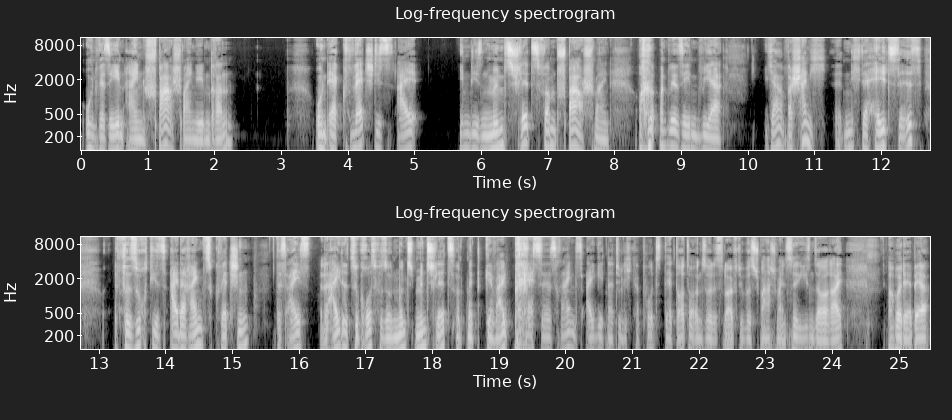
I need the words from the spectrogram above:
und wir sehen ein Sparschwein nebendran und er quetscht dieses Ei in diesen Münzschlitz vom Sparschwein und wir sehen, wie er ja, wahrscheinlich äh, nicht der hellste ist, versucht dieses Ei da reinzuquetschen. Das Ei ist leider zu groß für so einen Münzschlitz und mit Gewalt presse es rein. Das Ei geht natürlich kaputt. Der Dotter und so, das läuft übers Sparschwein, ist eine Riesensauerei. Aber der Bär,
